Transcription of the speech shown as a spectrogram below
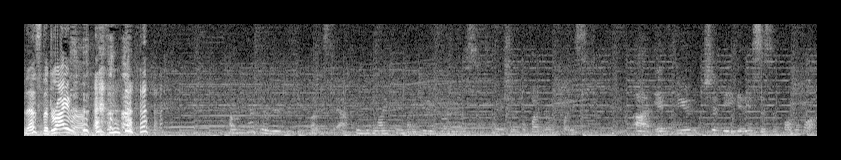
That's the driver. On behalf of the Riverview Club staff, we would like to invite you to join us at Simplify Your Own Place. Uh, if you should be getting assistance for the walk.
